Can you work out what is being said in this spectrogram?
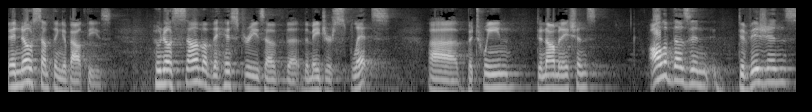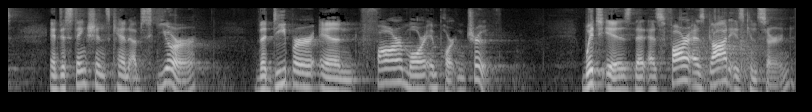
and know something about these, who know some of the histories of the, the major splits uh, between denominations, all of those in divisions and distinctions can obscure the deeper and far more important truth, which is that as far as God is concerned,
